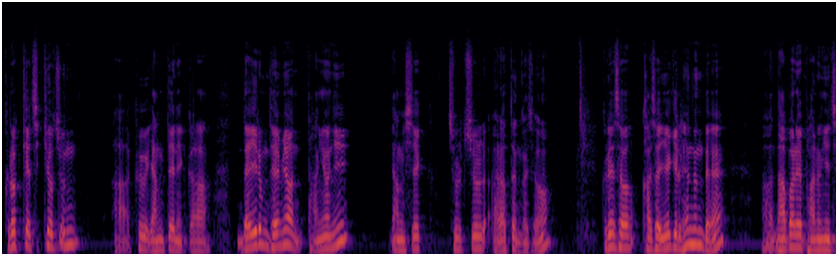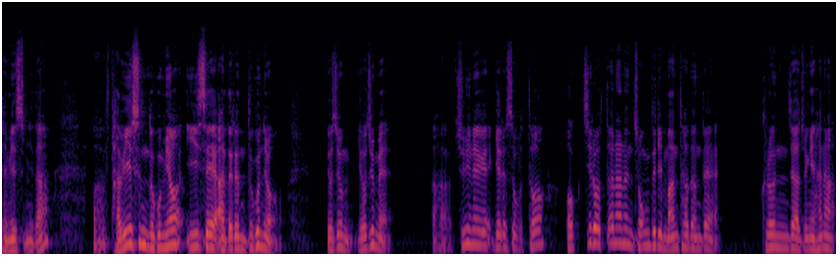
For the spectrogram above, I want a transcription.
그렇게 지켜준 아, 그 양떼니까 내 이름 되면 당연히 양식 줄줄 알았던 거죠. 그래서 가서 얘기를 했는데 아, 나발의 반응이 재미있습니다. 아, 다윗은 누구며 이세 아들은 누구뇨? 요즘 요즘에 아, 주인에게로서부터 억지로 떠나는 종들이 많다던데 그런 자 중에 하나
